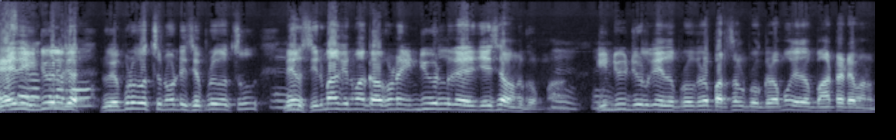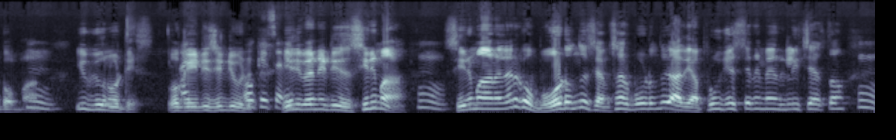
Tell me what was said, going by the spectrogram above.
నేను ఇండివిజువల్గా నువ్వు ఎప్పుడు వచ్చు నోటీస్ ఎప్పుడు వచ్చు Hmm. మేము సినిమా గినిమా కాకుండా ఇండివిజువల్గా చేసాం అనుకోమ్మా Hmm. Hmm. ఇండివిజువల్గా ఏదో ప్రోగ్రామ్ పర్సనల్ ప్రోగ్రామ్ ఏదో మాట్లాడామనుకోమ్మా Hmm. You give notice okay it is individual ఇది వెన్ ఇట్ ఈస్ సినిమా Hmm. సినిమా అనేదానికి ఒక బోర్డు ఉంది సెన్సార్ బోర్డు ఉంది అది అప్రూవ్ చేస్తేనే మేము రిలీజ్ చేస్తాం Hmm.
